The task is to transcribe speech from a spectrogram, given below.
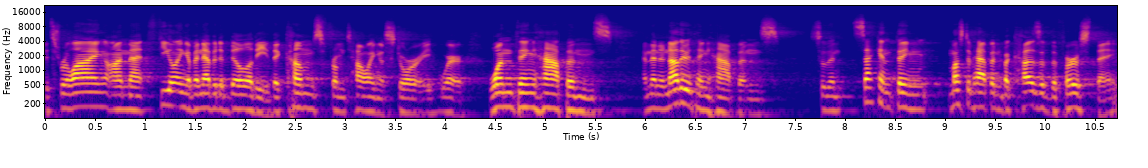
It's relying on that feeling of inevitability that comes from telling a story, where one thing happens and then another thing happens, so the second thing must have happened because of the first thing.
